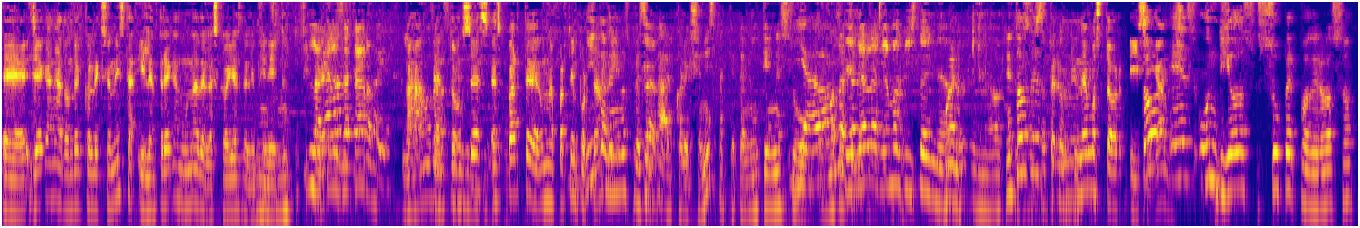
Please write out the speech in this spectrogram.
eh, llegan a donde el coleccionista y le entregan una de las joyas del infinito. La que le vamos a sacaron. Ajá, entonces es parte, una parte Y importante. también nos presenta Claro. al coleccionista, que también tiene su... Ya, Que la habíamos visto en, la- Bueno, en la otra- entonces, Terminemos Thor y Thor sigamos. es un dios súper poderoso.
